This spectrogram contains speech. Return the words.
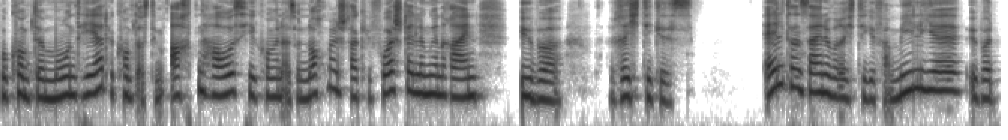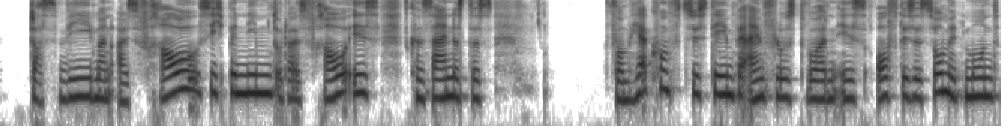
wo kommt der Mond her? Der kommt aus dem achten Haus. Hier kommen also nochmal starke Vorstellungen rein über richtiges Elternsein, über richtige Familie, über das, wie man als Frau sich benimmt oder als Frau ist. Es kann sein, dass das vom Herkunftssystem beeinflusst worden ist. Oft ist es so mit Mond,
